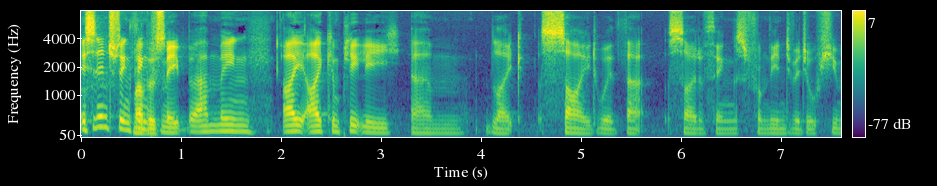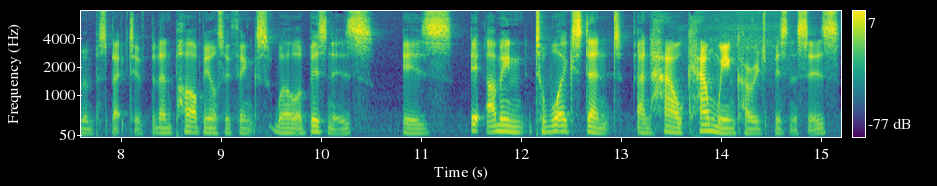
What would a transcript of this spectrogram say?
It's an interesting thing for me. But I mean, I I completely um, like side with that side of things from the individual human perspective. But then part of me also thinks, well, a business is. It, I mean, to what extent and how can we encourage businesses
